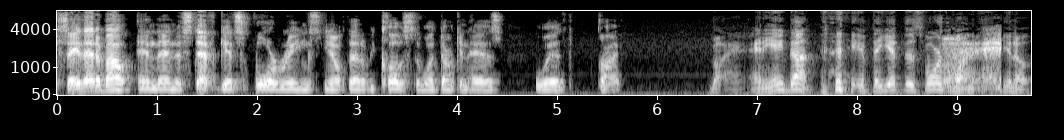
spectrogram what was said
say that about. And then if Steph gets four rings, you know, that'll be close to what Duncan has with five. But, and he ain't done. if they get this fourth one, you know,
